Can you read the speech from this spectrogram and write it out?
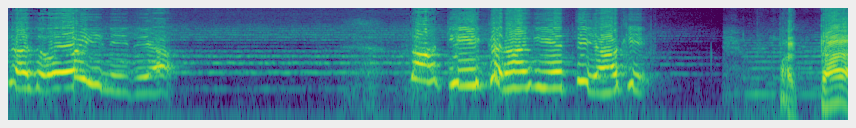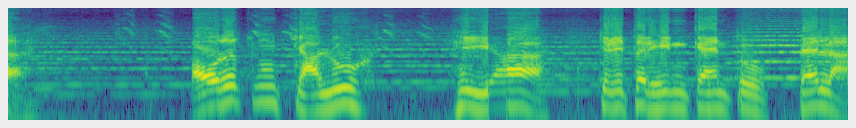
ਜਦ ਉਹ ਹੀ ਨਹੀਂ ਰਿਹਾ, ਤਾਂ ਕੀ ਕਰਾਂਗੀ ਇੱਥੇ ਆ ਕੇ? ਭਗਤਾ ਔਰਤ ਨੂੰ ਚਾਲੂ ਜਾਂ ਚਰਿੱਤਰਹੀਨ ਕਹਿਣ ਤੋਂ ਪਹਿਲਾਂ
